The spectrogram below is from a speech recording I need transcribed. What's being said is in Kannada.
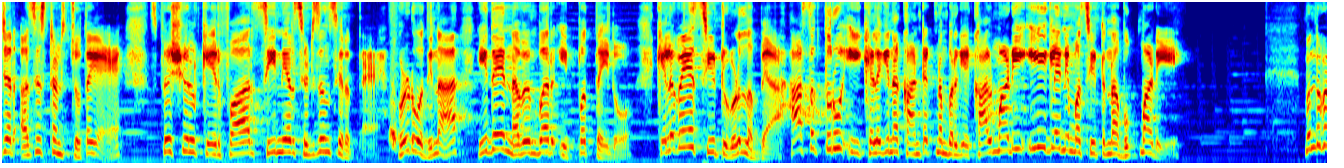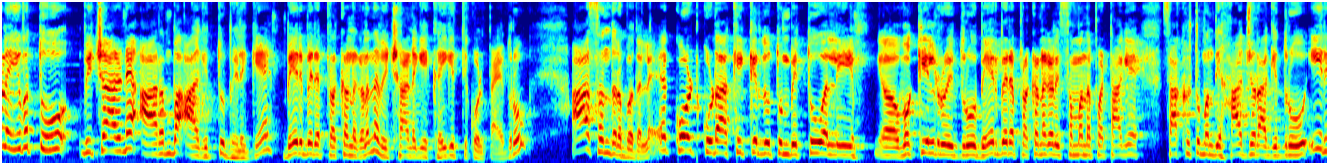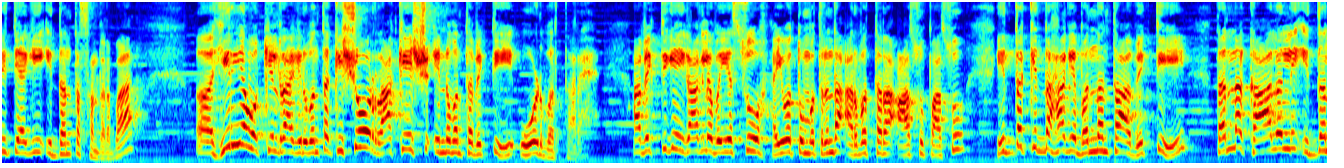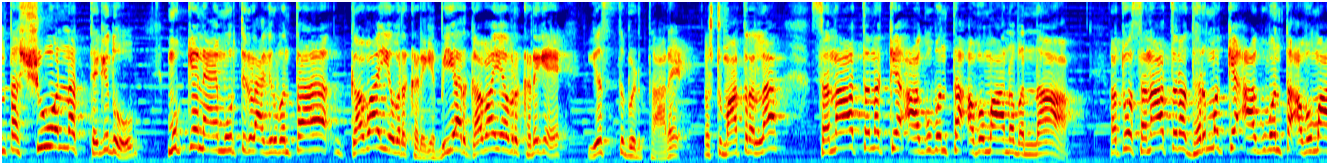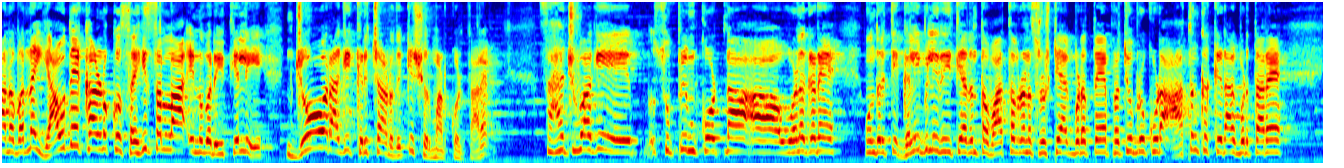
manager assistants ಜೊತೆಗೆ special care for senior citizens ಇರುತ್ತೆ. ಹೊರಡುವ ದಿನ ಇದೇ ನವೆಂಬರ್ ಇಪ್ಪತ್ತೈದು. ಕೆಲವೇ ಸೀಟುಗಳು ಲಭ್ಯ. ಆಸಕ್ತರು ಈ ಕೆಳಗಿನ ಕಾಂಟ್ಯಾಕ್ಟ್ ನಂಬರ್ಗೆ ಕಾಲ್ ಮಾಡಿ ಈಗಲೇ ನಿಮ್ಮ ಸೀಟನ್ನು ಬುಕ್ ಮಾಡಿ. ಬಂಧುಗಳ, ಇವತ್ತು ವಿಚಾರಣೆ ಆರಂಭ ಆಗಿತ್ತು ಬೆಳಿಗ್ಗೆ. ಬೇರೆ ಬೇರೆ ಪ್ರಕರಣಗಳನ್ನು ವಿಚಾರಣೆಗೆ ಕೈಗೆತ್ತಿಕೊಳ್ತಾ ಇದ್ರು. ಆ ಸಂದರ್ಭದಲ್ಲೇ ಕೋರ್ಟ್ ಕೂಡ ಕಿಕ್ಕಿರಿದು ತುಂಬಿತ್ತು. ಅಲ್ಲಿ ವಕೀಲರು ಇದ್ದರು ಬೇರೆ ಬೇರೆ ಪ್ರಕರಣಗಳಿಗೆ ಸಂಬಂಧಪಟ್ಟ ಹಾಗೆ ಸಾಕಷ್ಟು ಮಂದಿ ಹಾಜರಾಗಿದ್ದರು ಈ ರೀತಿಯಾಗಿ ಇದ್ದಂಥ ಸಂದರ್ಭ. ಹಿರಿಯ ವಕೀಲರಾಗಿರುವಂಥ ಕಿಶೋರ್ ರಾಕೇಶ್ ಎನ್ನುವಂಥ ವ್ಯಕ್ತಿ ಓಡ್ ಬರ್ತಾರೆ. ಆ ವ್ಯಕ್ತಿಗೆ ಈಗಾಗಲೇ ವಯಸ್ಸು ಐವತ್ತೊಂಬತ್ತರಿಂದ ಅರವತ್ತರ ಆಸುಪಾಸು. ಇದ್ದಕ್ಕಿದ್ದ ಹಾಗೆ ಬಂದಂತಹ ವ್ಯಕ್ತಿ ತನ್ನ ಕಾಲಲ್ಲಿ ಇದ್ದಂಥ ಶೂ ಅನ್ನ ತೆಗೆದು ಮುಖ್ಯ ನ್ಯಾಯಮೂರ್ತಿಗಳಾಗಿರುವಂಥ ಗವಾಯಿ ಅವರ ಕಡೆಗೆ, ಬಿ ಆರ್ ಗವಾಯಿ ಅವರ ಕಡೆಗೆ ಎಸ್ತು ಬಿಡ್ತಾರೆ. ಅಷ್ಟು ಮಾತ್ರ ಅಲ್ಲ, ಸನಾತನಕ್ಕೆ ಆಗುವಂಥ ಅವಮಾನವನ್ನ ಅಥವಾ ಸನಾತನ ಧರ್ಮಕ್ಕೆ ಆಗುವಂಥ ಅವಮಾನವನ್ನ ಯಾವುದೇ ಕಾರಣಕ್ಕೂ ಸಹಿಸಲ್ಲ ಎನ್ನುವ ರೀತಿಯಲ್ಲಿ ಜೋರಾಗಿ ಕಿರಿಚಾಡೋದಕ್ಕೆ ಶುರು ಮಾಡ್ಕೊಳ್ತಾರೆ. ಸಹಜವಾಗಿ ಸುಪ್ರೀಂ ಕೋರ್ಟ್ನ ಒಳಗಡೆ ಒಂದು ರೀತಿ ಗಲಿಬಿಲಿ ರೀತಿಯಾದಂಥ ವಾತಾವರಣ ಸೃಷ್ಟಿಯಾಗ್ಬಿಡುತ್ತೆ. ಪ್ರತಿಯೊಬ್ಬರು ಕೂಡ ಆತಂಕಕ್ಕೀಡಾಗ್ಬಿಡ್ತಾರೆ.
